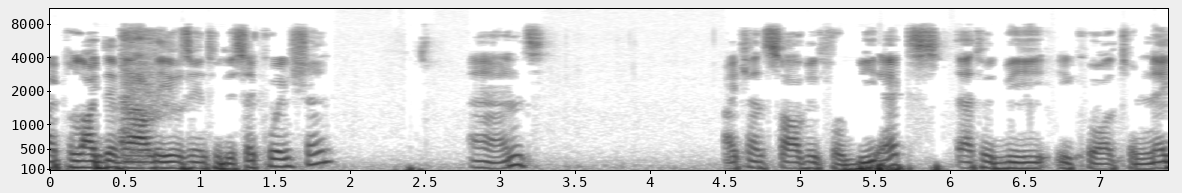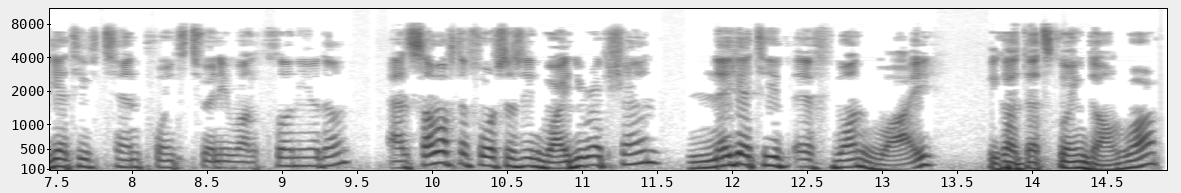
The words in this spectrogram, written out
I plug the values into this equation, and I can solve it for bx. That would be equal to negative 10.21 kilonewton. And sum of the forces in y direction, negative f1y, because that's going downward,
